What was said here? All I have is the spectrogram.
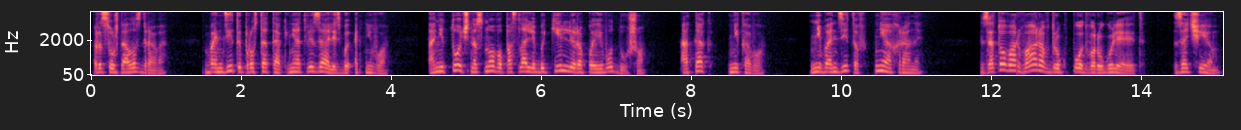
рассуждала здраво. Бандиты просто так не отвязались бы от него. Они точно снова послали бы киллера по его душу. А так никого. Ни бандитов, ни охраны. Зато Варвара вдруг по двору гуляет. Зачем?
